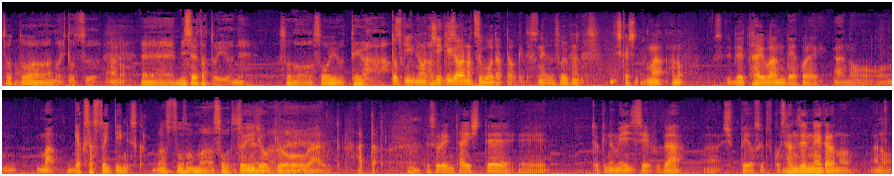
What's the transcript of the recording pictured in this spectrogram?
ちょっとはあの一つ、えー、見せたというねそのそういう手が時の地域側の都合だったわけですね。そういうことです、うん、しかし、まあ、あので台湾でこれあの、まあ、虐殺と言っていいんですか、まあそうそうまあ、そうです、ね、という状況があったと、でそれに対して、えー、時の明治政府が出兵をするこれ3000名からのあの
